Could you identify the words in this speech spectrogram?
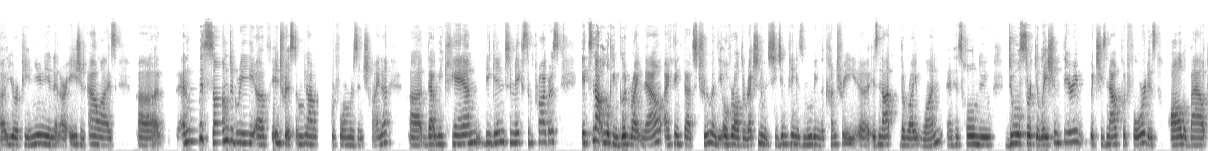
uh, European Union and our Asian allies, uh, and with some degree of interest among economic reformers in China, uh, that we can begin to make some progress. It's not looking good right now. I think that's true. And the overall direction in which Xi Jinping is moving the country uh, is not the right one. And his whole new dual circulation theory, which he's now put forward, is all about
